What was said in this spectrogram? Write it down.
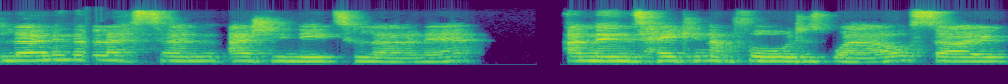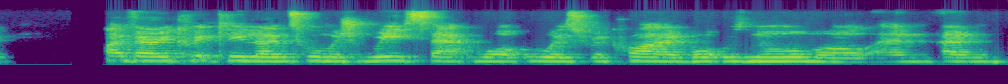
learning the lesson as you need to learn it and then taking that forward as well. So I very quickly learned to almost reset what was required, what was normal, and, and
